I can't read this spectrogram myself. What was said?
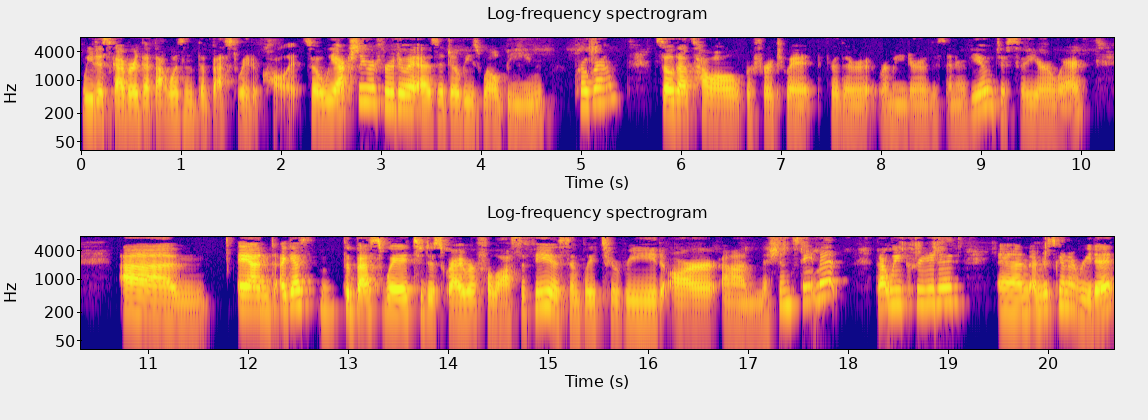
we discovered that that wasn't the best way to call it. So we actually refer to it as adobe's well-being program. So that's how i'll refer to it for the remainder of this interview just so you're aware. Um, and I guess the best way to describe our philosophy is simply to read our um, mission statement that we created. And I'm just going to read it.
